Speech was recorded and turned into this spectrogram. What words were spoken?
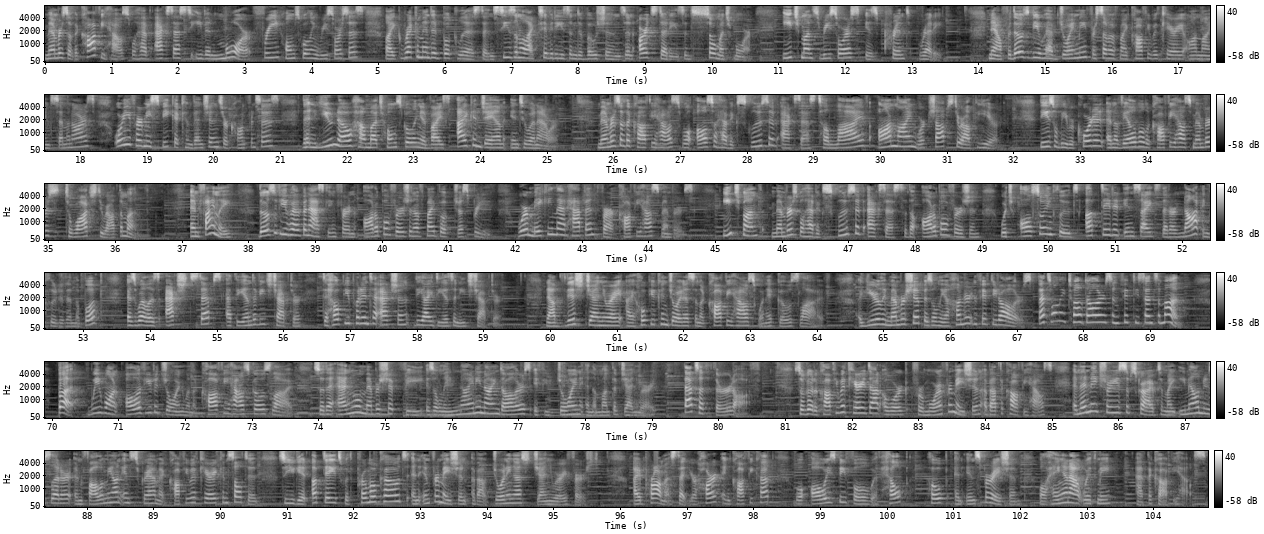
Members of the Coffee House will have access to even more free homeschooling resources like recommended book lists and seasonal activities and devotions and art studies and so much more. Each month's resource is print ready. Now, for those of you who have joined me for some of my Coffee with Carrie online seminars, or you've heard me speak at conventions or conferences, then you know how much homeschooling advice I can jam into an hour. Members of the Coffee House will also have exclusive access to live online workshops throughout the year. These will be recorded and available to Coffee House members to watch throughout the month. And finally, those of you who have been asking for an audible version of my book, Just Breathe, we're making that happen for our Coffee House members. Each month, members will have exclusive access to the Audible version, which also includes updated insights that are not included in the book, as well as action steps at the end of each chapter to help you put into action the ideas in each chapter. Now, this January, I hope you can join us in the Coffee House when it goes live. A yearly membership is only $150. That's only $12.50 a month. But we want all of you to join when the coffee house goes live. So the annual membership fee is only $99 if you join in the month of January. That's a third off. So go to coffeewithcarrie.org for more information about the coffee house, and then make sure you subscribe to my email newsletter and follow me on Instagram at Coffee with Carrie Consultant so you get updates with promo codes and information about joining us January 1st. I promise that your heart and coffee cup will always be full with help, hope, and inspiration while hanging out with me at the coffee house.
